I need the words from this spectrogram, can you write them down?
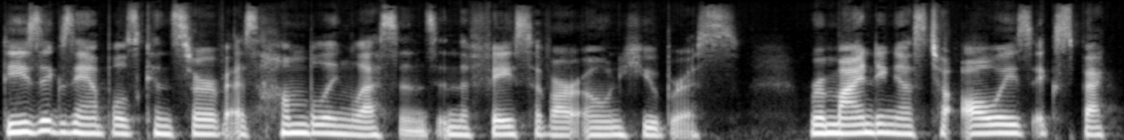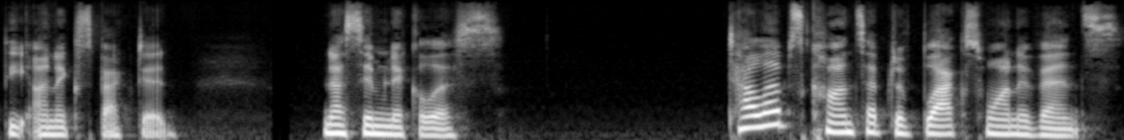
these examples can serve as humbling lessons in the face of our own hubris, reminding us to always expect the unexpected. Nassim Nicholas. Taleb's concept of black swan events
